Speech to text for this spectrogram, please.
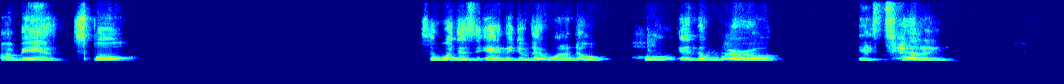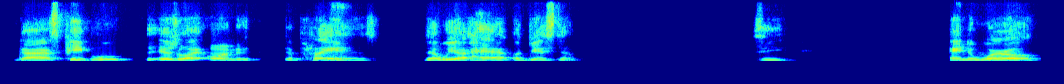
are being spoiled. So what does the enemy do? They want to know who in the world is telling God's people, the Israelite army, the plans that we have against them. See, and the world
